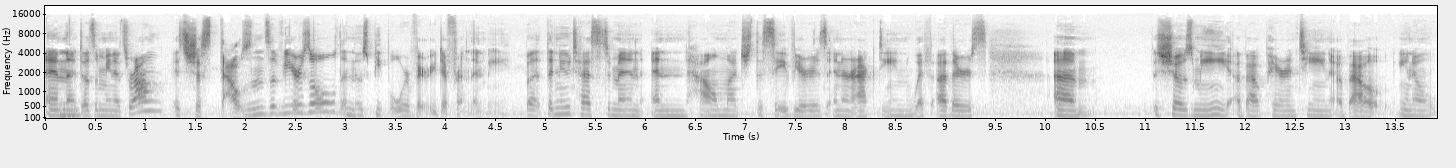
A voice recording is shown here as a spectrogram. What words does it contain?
And mm-hmm. that doesn't mean it's wrong. It's just thousands of years old, and those people were very different than me. But the New Testament and how much the Savior is interacting with others um, shows me about parenting, about, you know,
